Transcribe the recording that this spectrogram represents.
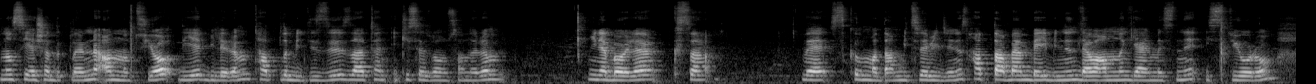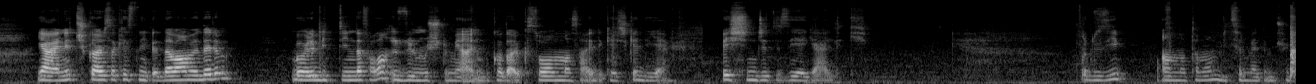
nasıl yaşadıklarını anlatıyor diyebilirim. Tatlı bir dizi. Zaten iki sezon sanırım. Yine böyle kısa ve sıkılmadan bitirebileceğiniz. Hatta ben Baby'nin devamının gelmesini istiyorum. Yani çıkarsa kesinlikle devam ederim. Böyle bittiğinde falan üzülmüştüm yani bu kadar kısa olmasaydı keşke diye. Beşinci diziye geldik. Bu diziyi anlatamam bitirmedim çünkü.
